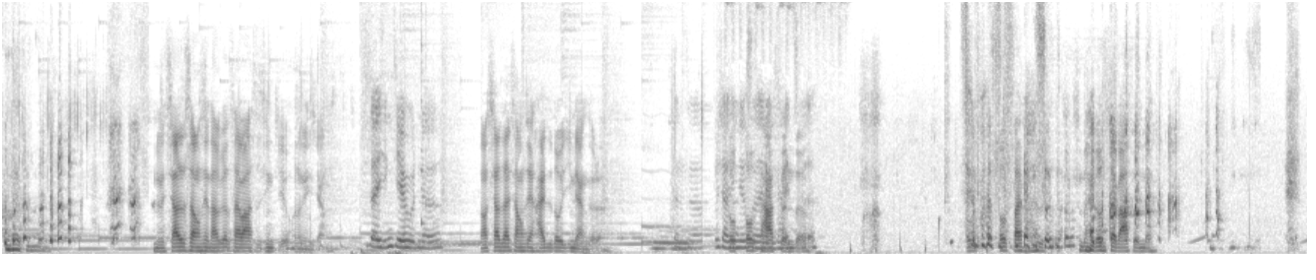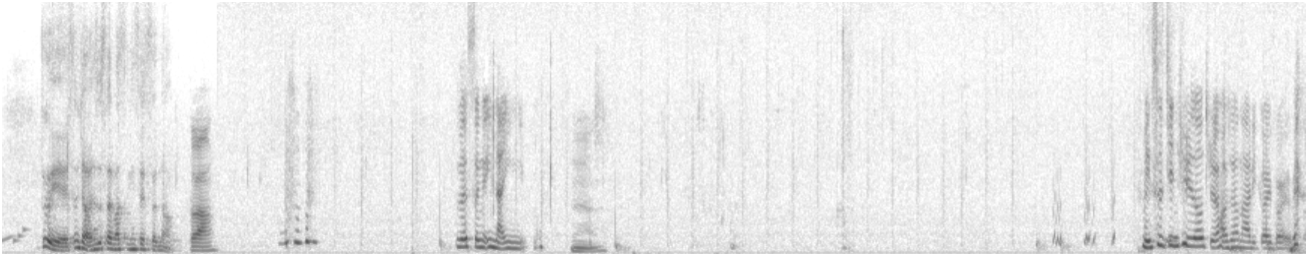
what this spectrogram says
你们下次上线，他跟塞巴斯汀结婚了，跟你讲。对，已经结婚了，然后下次再上线，孩子都已经两个了。真的不小心就生了两个孩子 塞巴斯都塞巴斯汀生的，对，都是塞巴生的。对耶，生小孩是塞巴斯汀在生哦。对啊，不是生个一男一女吗？嗯，每次进去都觉得好像哪里怪怪的。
